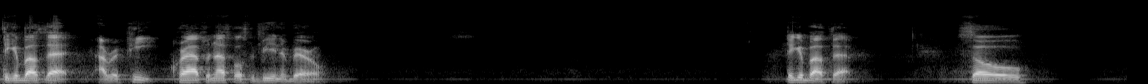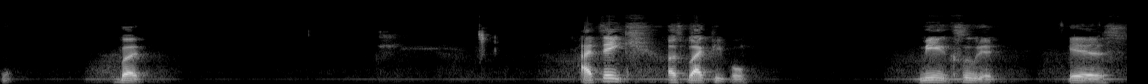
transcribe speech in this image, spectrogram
Think about that. I repeat, crabs are not supposed to be in a barrel. Think about that. So, but I think us black people, me included, is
